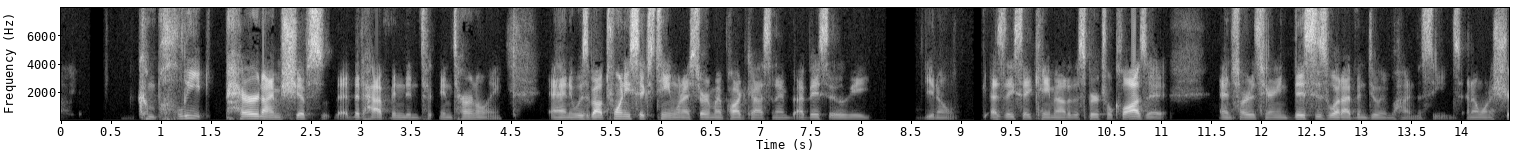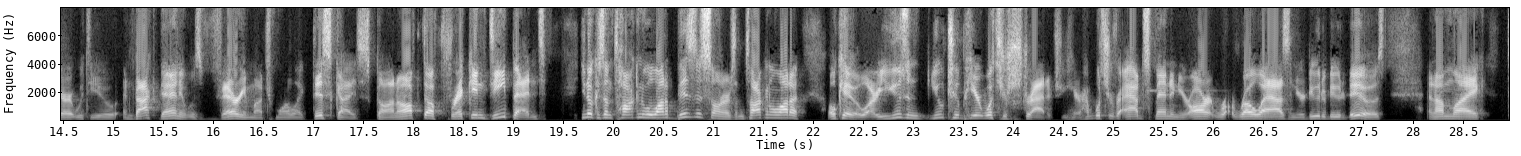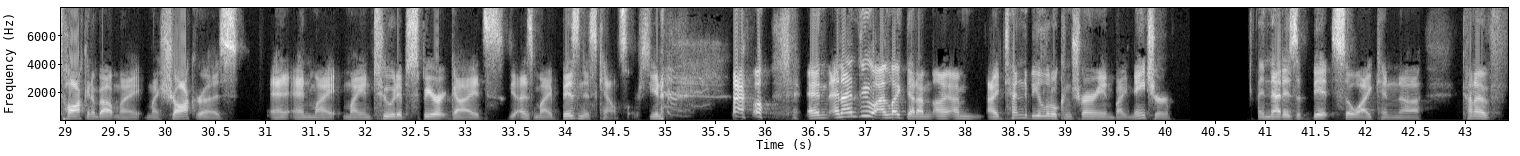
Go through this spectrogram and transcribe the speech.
complete paradigm shifts that, that happened in, internally. And it was about 2016 when I started my podcast, and I, I basically, you know, as they say, came out of the spiritual closet and started sharing this is what I've been doing behind the scenes. And I want to share it with you. And back then it was very much more like this guy's gone off the freaking deep end. You know, because I'm talking to a lot of business owners. I'm talking a lot of, okay, well, are you using YouTube here? What's your strategy here? What's your ad spend and your art ROAS and your do to do to do's? And I'm like talking about my my chakras and, and my my intuitive spirit guides as my business counselors you know and and i do i like that i'm I, i'm i tend to be a little contrarian by nature and that is a bit so i can uh, kind of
